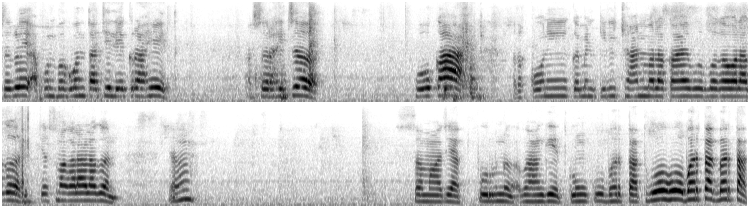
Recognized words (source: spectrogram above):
सगळे आपण भगवंताचे लेकर आहेत. असं राहायचं. हो का? आता कोणी कमेंट केली? छान मला काय बघावं लागल चष्मा घालावा लागल समाजात पूर्ण भांगेत कुंकू भरतात. हो हो भरतात भरतात.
